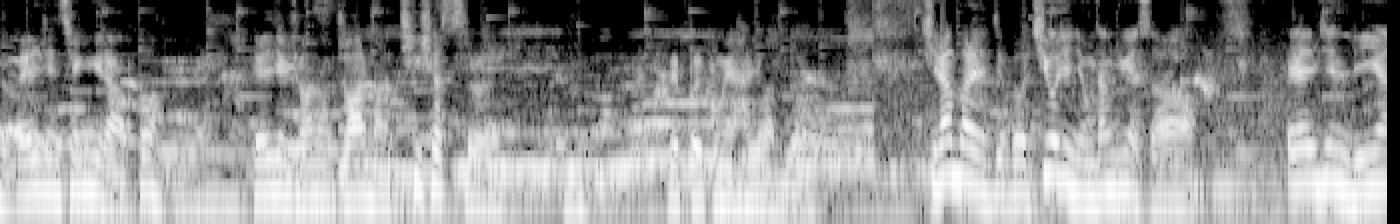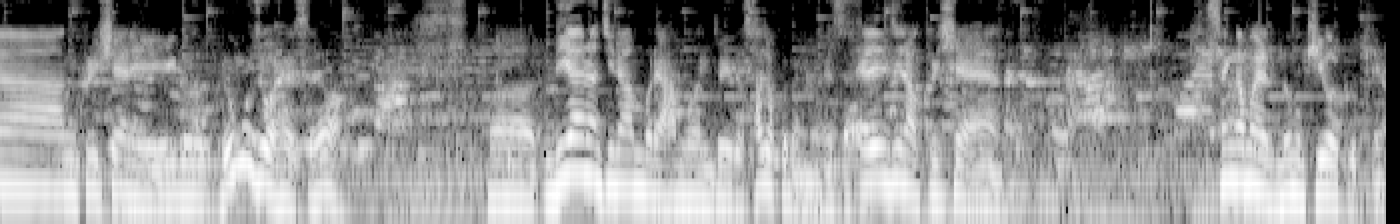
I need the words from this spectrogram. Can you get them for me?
그 엘진 생일이라고 엘진이 좋아하는, 좋아할 만한 티셔츠를 몇 벌 구매하려고 합니다. 지난번에 그 지워진 영상 중에서 엘진 리안 크리스천이 이거 너무 좋아했어요. 어, 리안은 지난번에 한번 저희도 사줬거든요. 그래서 엘진하고 크리스천 생각만 해도 너무 귀여울 것 같아요.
